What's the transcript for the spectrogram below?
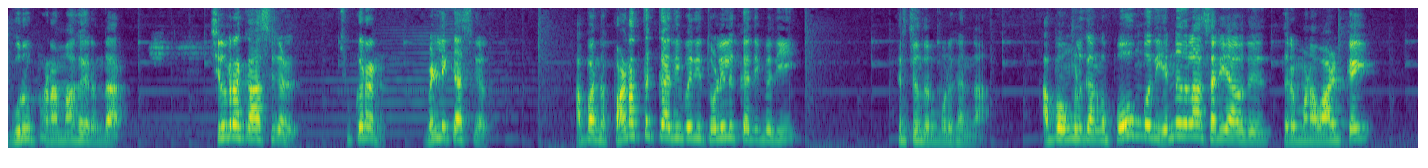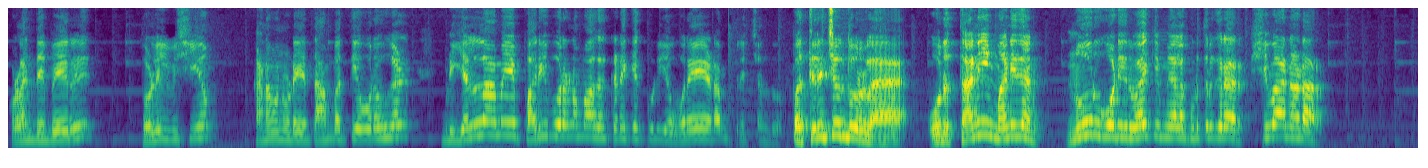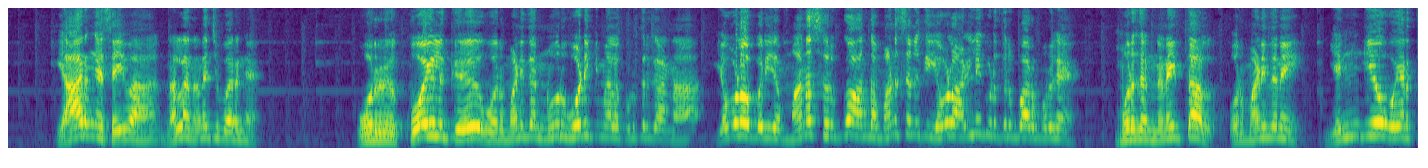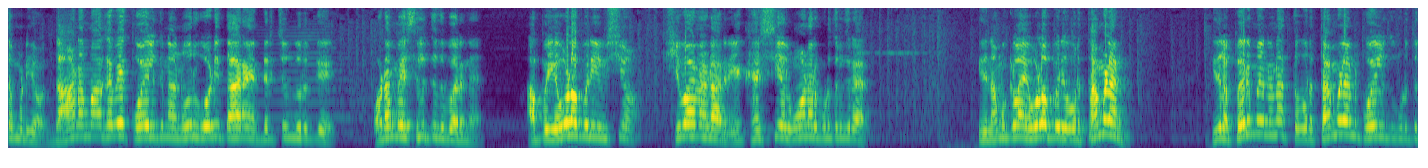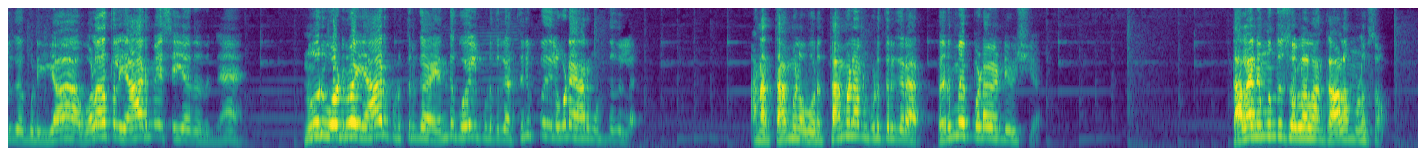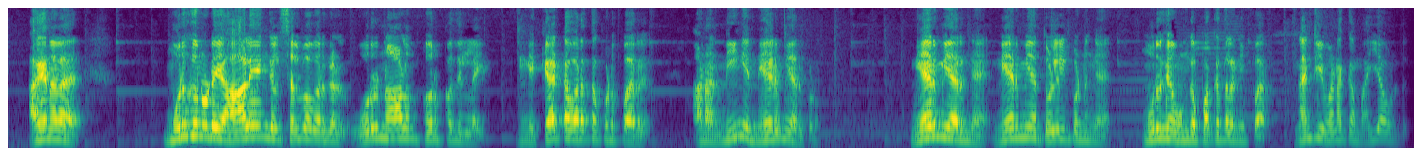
குரு பணமாக இருந்தார். சில்லற காசுகள் சுக்கரன் வெள்ளி காசுகள். அப்ப அந்த பணத்துக்கு அதிபதி தொழிலுக்கு அதிபதி திருச்செந்தூர் முருகன் தான். அப்போ உங்களுக்கு அங்கே போகும்போது என்னதெல்லாம் சரியாகுது? திருமண வாழ்க்கை குழந்தை பேரு தொழில் விஷயம் கணவனுடைய தாம்பத்திய உறவுகள் இப்படி எல்லாமே பரிபூரணமாக கிடைக்கக்கூடிய ஒரே இடம் திருச்செந்தூர். இப்ப திருச்செந்தூர்ல ஒரு தனி மனிதன் நூறு கோடி ரூபாய்க்கு மேல கொடுத்துருக்கிறார் சிவா நாடார். யாருங்க செய்வா? நல்லா நினைச்சு பாருங்க. ஒரு கோயிலுக்கு ஒரு மனிதன் நூறு கோடிக்கு மேல கொடுத்துருக்கான்னா எவ்வளவு பெரிய மனசு இருக்கோ அந்த மனுஷனுக்கு எவ்வளவு அள்ளி கொடுத்துருப்பார் முருகன்? முருகன் நினைத்தால் ஒரு மனிதனை எங்கேயோ உயர்த்த முடியும். தானமாகவே கோயிலுக்கு நான் நூறு கோடி தாரேன் திருச்செந்தூருக்கு. உடம்பே சிலுக்குது பாருங்க. அப்ப எவ்வளவு பெரிய விஷயம்? சிவா நடார் ஹெச்சிஎல் ஓனர் கொடுத்துருக்கிறார். இது நமக்கெல்லாம் எவ்வளவு பெரிய ஒரு தமிழன். இதுல பெருமை என்னன்னா ஒரு தமிழன் கோயிலுக்கு கொடுத்துருக்கக்கூடிய யா உலகத்துல யாருமே செய்யாததுங்க. நூறு கோடி ரூபாய் யார் கொடுத்துருக்கா? எந்த கோயில் கொடுத்துருக்கா? திருப்பதியில கூட யாரும் கொடுத்தது இல்லை ஆனா தமிழ ஒரு தமிழன் கொடுத்துருக்கிறார். பெருமைப்பட வேண்டிய விஷயம். தலை நிமிர்ந்து சொல்லலாம் காலம் முழுசும். அதனால முருகனுடைய ஆலயங்கள் செல்பவர்கள் ஒரு நாளும் தோற்பதில்லை. நீங்க கேட்ட வரத்தை கொடுப்பாரு. ஆனா நீங்க நேர்மையா இருக்கணும். நேர்மையா இருங்க. நேர்மையா தொழில் பண்ணுங்க. முருகன் உங்க பக்கத்துல நிப்பார். நன்றி வணக்கம். ஐயா உண்டு.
